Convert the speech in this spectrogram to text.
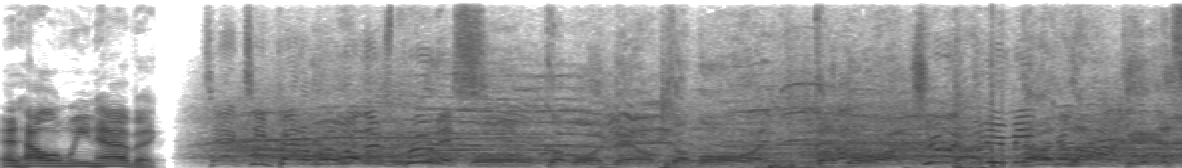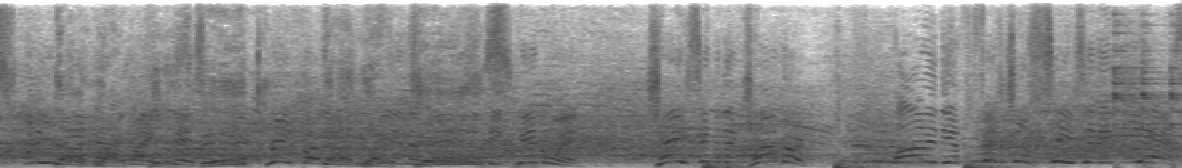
at Halloween Havoc. Tag team battle royal. There's Brutus. Whoa, come on now, come on, come on. Julie, what do you mean? Not come like on. this. What do you not mean not like this? dude. The Creed brothers Not like be the match to this. begin with. Chase into the cover. Finally, the official season, and yes,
